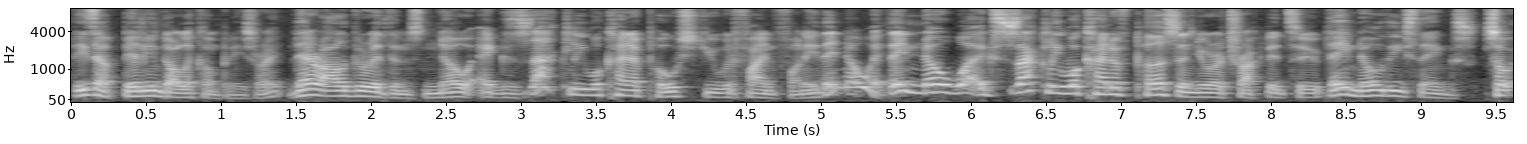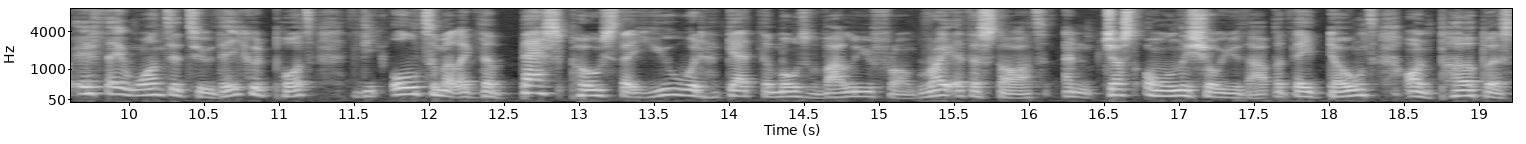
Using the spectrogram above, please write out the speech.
These are billion dollar companies, right? Their algorithms know exactly what kind of post you would find funny. They know it. They know what exactly what kind of person you're attracted to. They know these things. So if they wanted to, they could put the ultimate, like the best post that you would get the most value from right at the start and just only show you that. But they don't on purpose.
